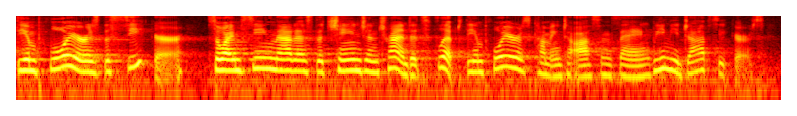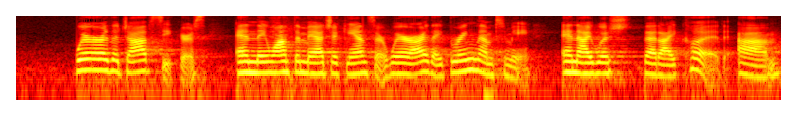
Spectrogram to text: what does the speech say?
the employer is the seeker. So I'm seeing that as the change in trend. It's flipped. The employer is coming to us and saying, we need job seekers. Where are the job seekers? And they want the magic answer. Where are they? Bring them to me. And I wish that I could. Um,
